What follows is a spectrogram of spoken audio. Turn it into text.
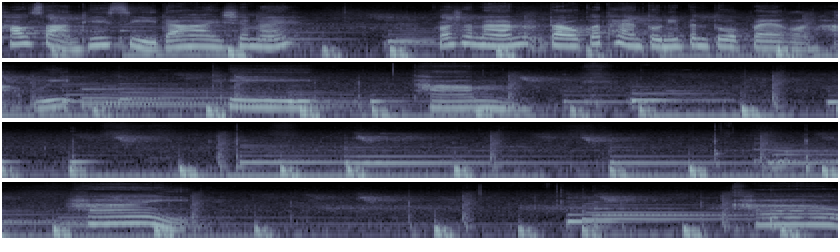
ข้าวสารที่สีได้ใช่ไหม เพราะฉะนั้นเราก็แทนตัวนี้เป็นตัวแปรก่อนค่ะ วิธีทำ ให้ ข้าว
